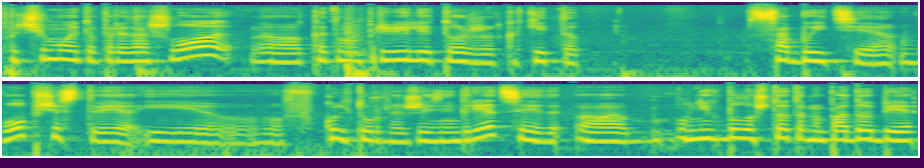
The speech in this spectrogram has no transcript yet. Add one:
почему это произошло? Э, К этому привели тоже какие-то события в обществе и в культурной жизни Греции. Э, У них было что-то наподобие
